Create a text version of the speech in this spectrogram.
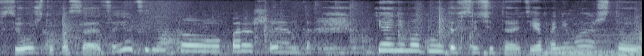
все, что касается Яценюка, Порошенко. Я не могу это все читать. Я понимаю, что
